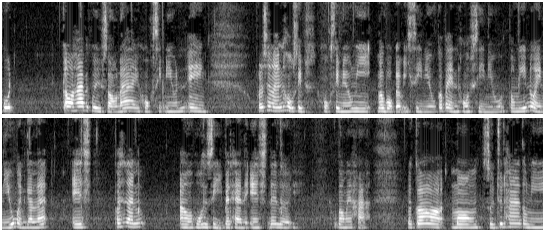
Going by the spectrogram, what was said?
ฟุต ก็เอาห้าไปคูณสิบสองได้หกสิบนิ้วนั่นเอง เพราะฉะนั้นหกสิบหกสิบนิ้วนี้มาบวกกับอีกสี่นิ้วก็เป็นหกสี่นิ้ว ตรงนี้หน่วยนิ้วเหมือนกันและ h เพราะฉะนั้นเอาหกสี่ไปแทนใน h ได้เลย ถูกต้องไหมคะ แล้วก็มอง 0.5 ตรงนี้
